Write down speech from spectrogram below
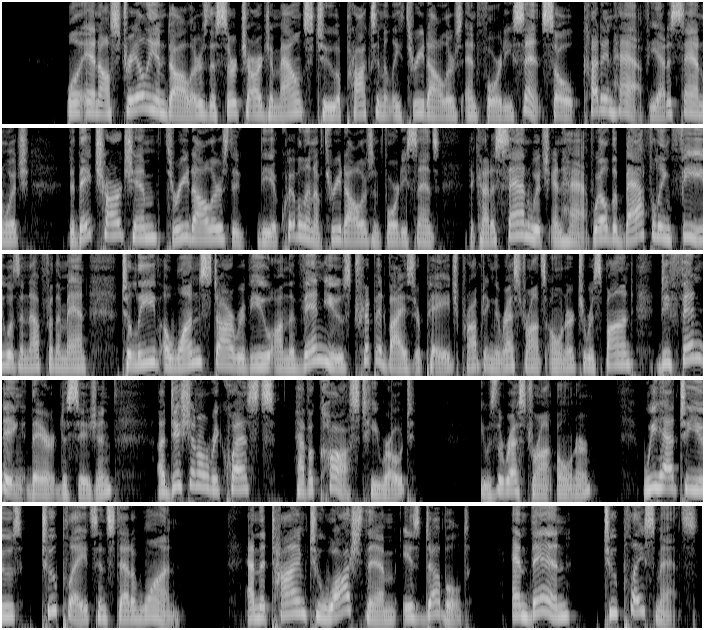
Well, in Australian dollars, the surcharge amounts to approximately $3.40. So cut in half. He had a sandwich did they charge him $3, the, the equivalent of $3.40 to cut a sandwich in half? Well, the baffling fee was enough for the man to leave a one star review on the venue's TripAdvisor page, prompting the restaurant's owner to respond defending their decision. Additional requests have a cost, he wrote. He was the restaurant owner. We had to use two plates instead of one. And the time to wash them is doubled. And then two placemats.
